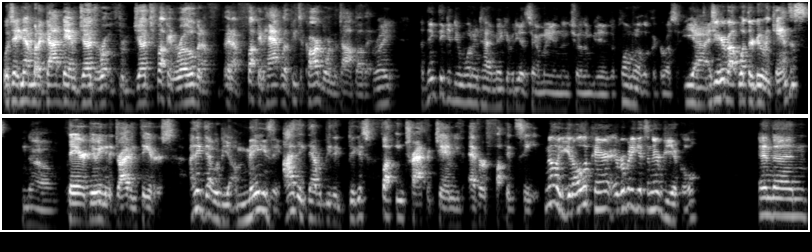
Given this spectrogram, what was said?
Which ain't nothing but a goddamn judge ro- judge fucking robe and a and a fucking hat with a piece of cardboard on the top of it. right. I think they could do one at a time, make a video ceremony, and then show them getting a diploma. It look like a Russell. Yeah, I, Did you hear about what they're doing in Kansas? no. They're doing it at drive-in theaters. I think that would be amazing. I think that would be the biggest fucking traffic jam you've ever fucking seen. No, you get all the parent. Everybody gets in their vehicle, and then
